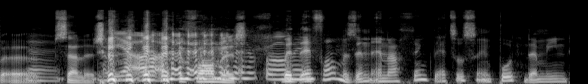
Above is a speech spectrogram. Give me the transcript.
uh, sellers. yeah, farmers. But they're Farmers. farmers, and, and I think that's also important. I mean,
